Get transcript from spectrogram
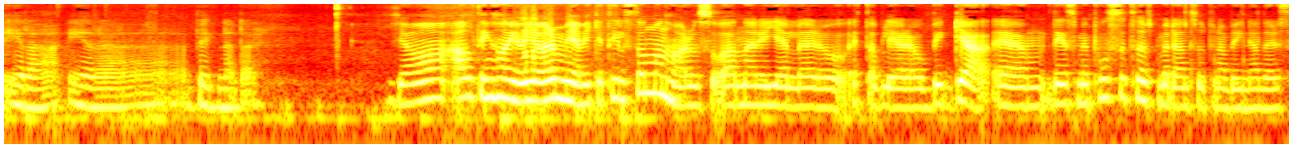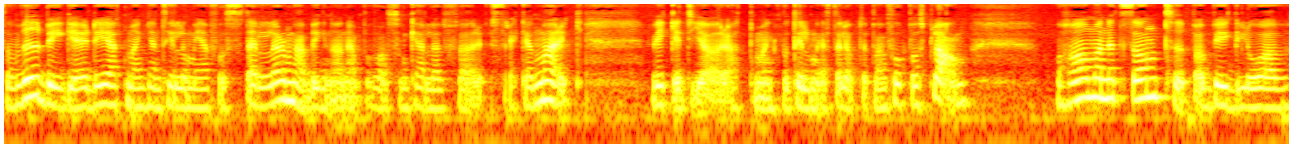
era, era byggnader? Ja, allting har ju att göra med vilka tillstånd man har och så när det gäller att etablera och bygga. Ehm, det som är positivt med den typen av byggnader som vi bygger det är att man kan till och med få ställa de här byggnaderna på vad som kallas för sträckad mark. Vilket gör att man får till och med ställa upp det på en fotbollsplan. Och har man ett sånt typ av bygglov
